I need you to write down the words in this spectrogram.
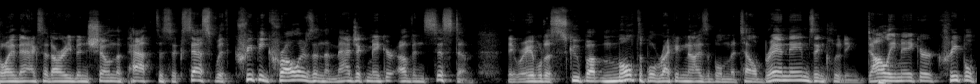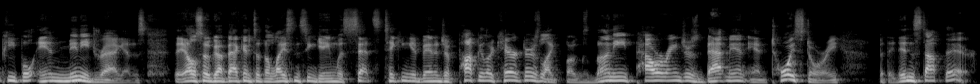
Toymax had already been shown the path to success with creepy crawlers and the Magic Maker oven system. They were able to scoop up multiple recognizable Mattel brand names, including Dolly Maker, Creeple People, and Mini Dragons. They also got back into the licensing game with sets taking advantage of popular characters like Bugs Bunny, Power Rangers, Batman, and Toy Story, but they didn't stop there.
